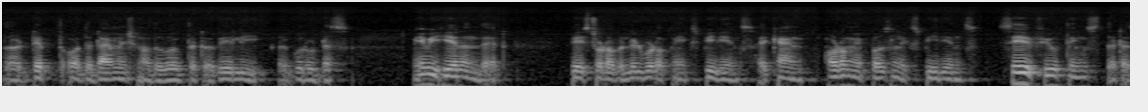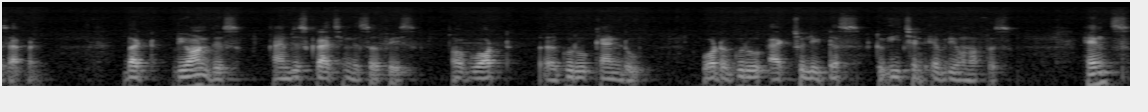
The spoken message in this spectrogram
the depth or the dimension of the work that a really a guru does. Maybe here and there, based out of a little bit of my experience, I can, out of my personal experience, say a few things that has happened. But beyond this, I am just scratching the surface of what a guru can do, what a guru actually does to each and every one of us. Hence,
